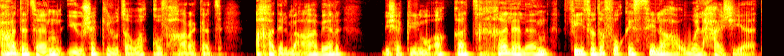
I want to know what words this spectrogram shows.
عادة يشكل توقف حركة أحد المعابر بشكل مؤقت خللا في تدفق السلع والحاجيات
